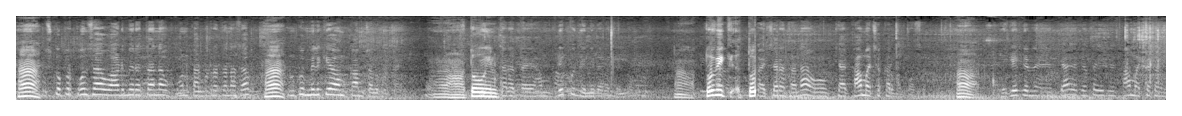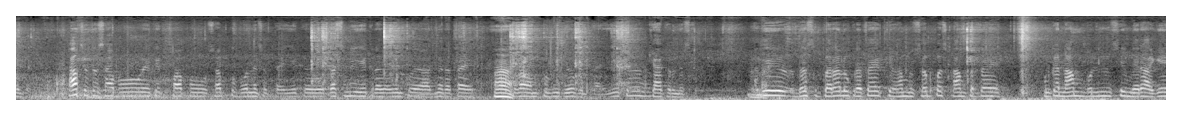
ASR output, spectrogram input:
हाँ। उसके ऊपर कौन सा वार्ड में रहता ना कौन कारपोरेट रहता ना सब हाँ। उनको मिलके हम काम चालू करते हैं। हाँ तो इनको रहता है हम देखो देने का रहता है। हाँ तो भी तो अच्छा रहता ना वो क्या काम अच्छा कर बोलता है हाँ। एक एक क्या कहता है एक काम अच्छा कर बोलता है। काम से तो साहब हो एक एक पाप हो सबको बोल नहीं सकता है। एक दस में एक इनको आदमी रहता है हाँ। थोड़ा हमको भी जो बोलता है ये तो क्या करूँगा अभी दस बारह लोग रहता है कि हम सब पास काम करता है। उनका नाम बोलने से मेरा आगे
